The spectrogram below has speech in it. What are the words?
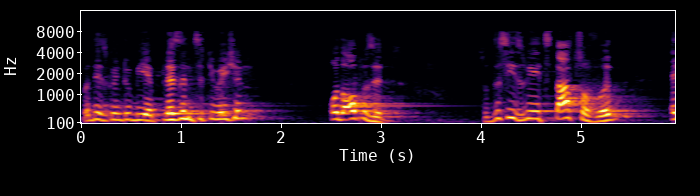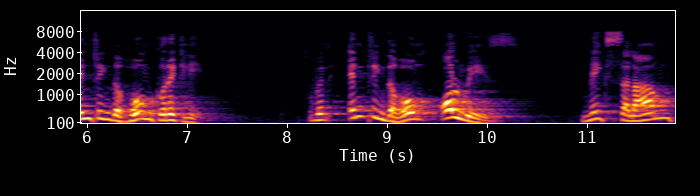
whether it's going to be a pleasant situation, or the opposite. So this is where it starts off with entering the home correctly. So when entering the home, always make salam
